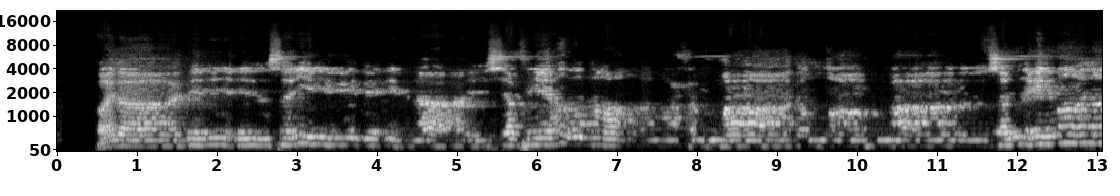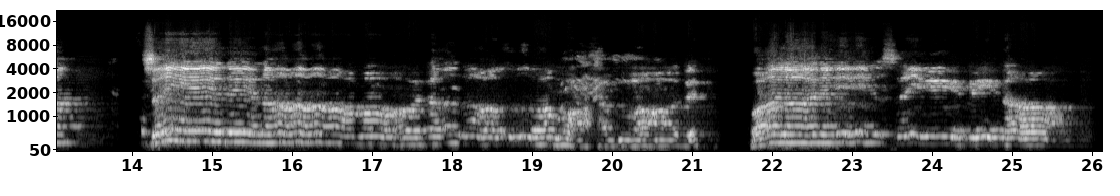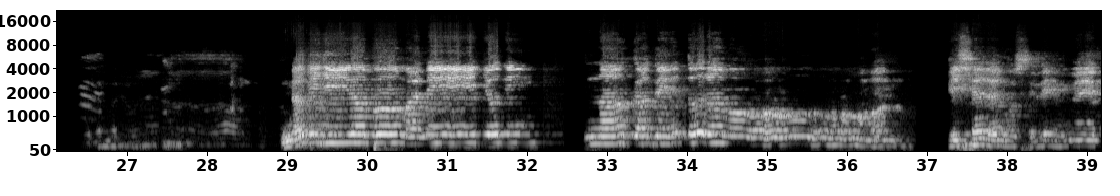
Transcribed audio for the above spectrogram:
وعلى آل سيدنا شفيعنا محمد. اللهم صل على سيدنا مولانا محمد وعلى آل سيدنا নবীজির অপমানে যদি না কাঁদে তোর মন, কিসের মুসলিম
